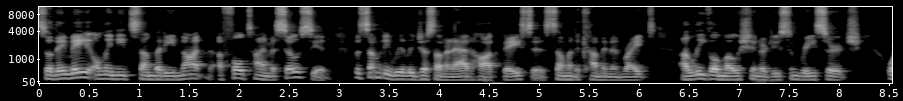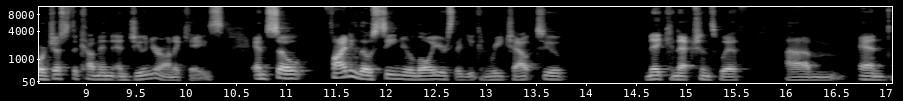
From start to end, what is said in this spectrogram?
so they may only need somebody, not a full time associate, but somebody really just on an ad hoc basis, someone to come in and write a legal motion or do some research, or just to come in and junior on a case. And so finding those senior lawyers that you can reach out to, make connections with. Um, and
